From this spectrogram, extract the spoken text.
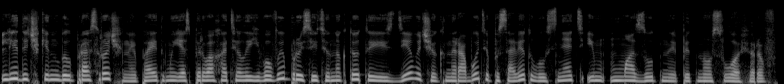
Лидочкин был просроченный, поэтому я сперва хотела его выбросить, но кто-то из девочек на работе посоветовал снять им мазутное пятно с лоферов.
